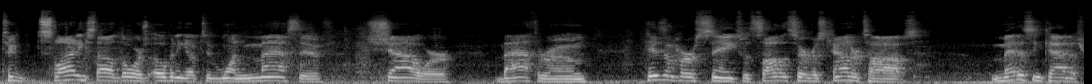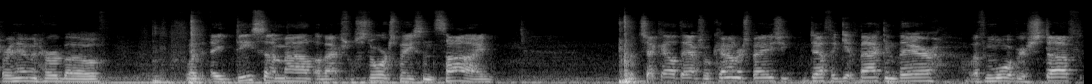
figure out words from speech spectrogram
Two sliding style doors opening up to one massive shower, bathroom, his and her sinks with solid surface countertops, medicine cabinets for him and her both, with a decent amount of actual storage space inside check out the actual counter space. You definitely get back in there with more of your stuff.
